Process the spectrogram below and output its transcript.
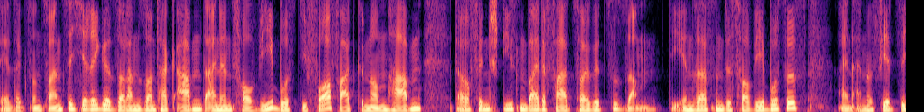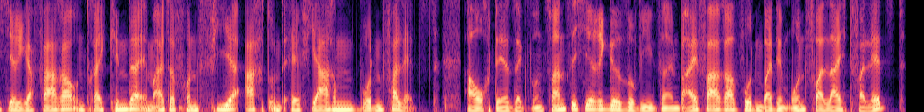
Der 26-Jährige soll am Sonntagabend einen VW-Bus die Vorfahrt genommen haben. Daraufhin stießen beide Fahrzeuge zusammen. Die Insassen des VW-Busses, ein 41-jähriger Fahrer und drei Kinder im Alter von 4, 8 und 11 Jahren, wurden verletzt. Auch der 26-Jährige sowie sein Beifahrer wurden bei dem Unfall leicht verletzt.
